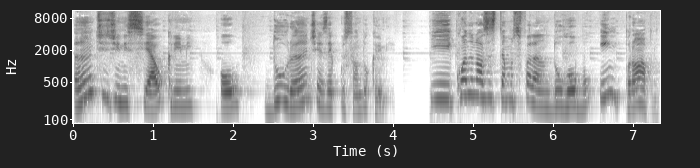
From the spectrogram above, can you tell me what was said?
antes de iniciar o crime ou durante a execução do crime. E quando nós estamos falando do roubo impróprio,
